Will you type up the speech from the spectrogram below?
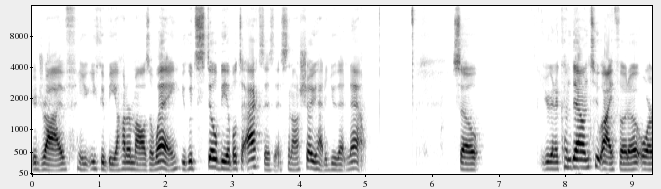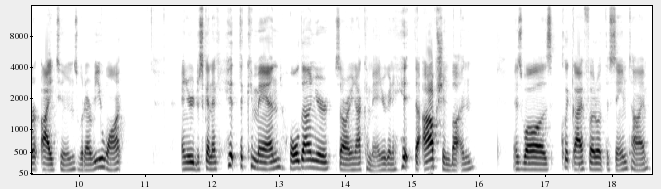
your drive, you, you could be 100 miles away, you could still be able to access this, and I'll show you how to do that now. So you're going to come down to iPhoto or iTunes, whatever you want, and you're just going to hit the command, hold down your, sorry, not command, you're going to hit the option button, as well as click iPhoto at the same time,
